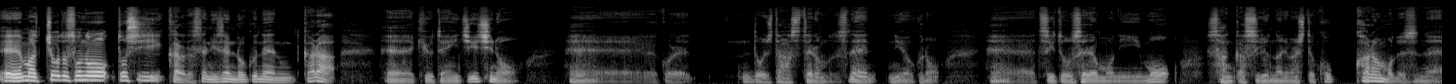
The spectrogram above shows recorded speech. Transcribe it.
えー、まあ、ちょうどその年からですね2006年から、えー、9.11の、えー、これ同時多発テロのですねニューヨークの、えー、追悼セレモニーも参加するようになりましてこっからもですね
